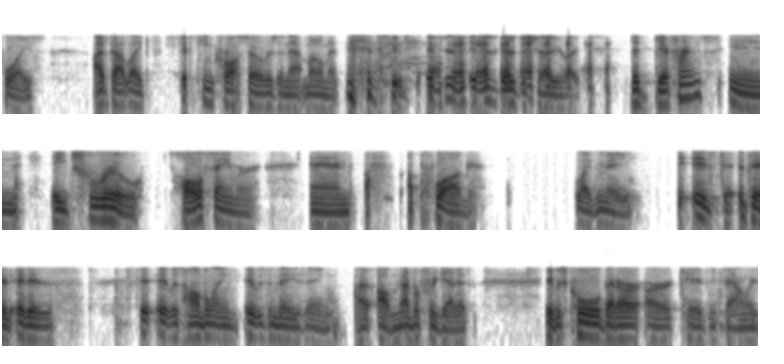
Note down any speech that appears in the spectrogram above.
twice. I've got like 15 crossovers in that moment. Dude, it just, it just goes to show you like the difference in a true Hall of Famer and a, a plug like me is dude, it is it, it was humbling. It was amazing. I, I'll never forget it. It was cool that our our kids and families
